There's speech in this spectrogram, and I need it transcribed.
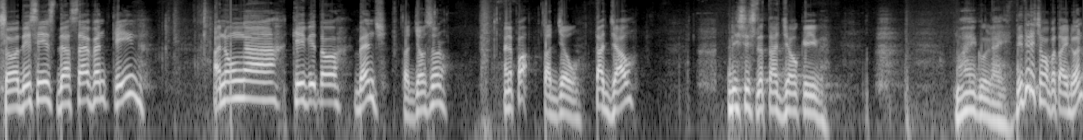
So this is the seventh cave. Anong ah, cave ito, Benj? Tadyaw, sir. Ano po? Tadyaw. Tadjaw? This is the Tadjaw cave. May gulay. Didiretso pa ba tayo doon?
